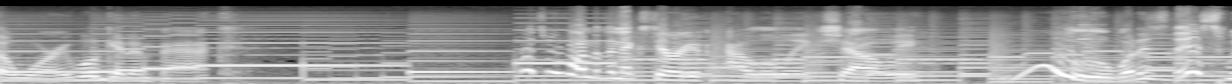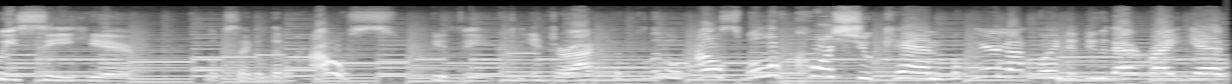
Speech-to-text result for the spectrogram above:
Don't worry, we'll get him back. Let's move on to the next area of Aloe Lake, shall we? Ooh, what is this we see here? Looks like a little house. You think you can interact with the little house? Well, of course you can, but we're not going to do that right yet.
